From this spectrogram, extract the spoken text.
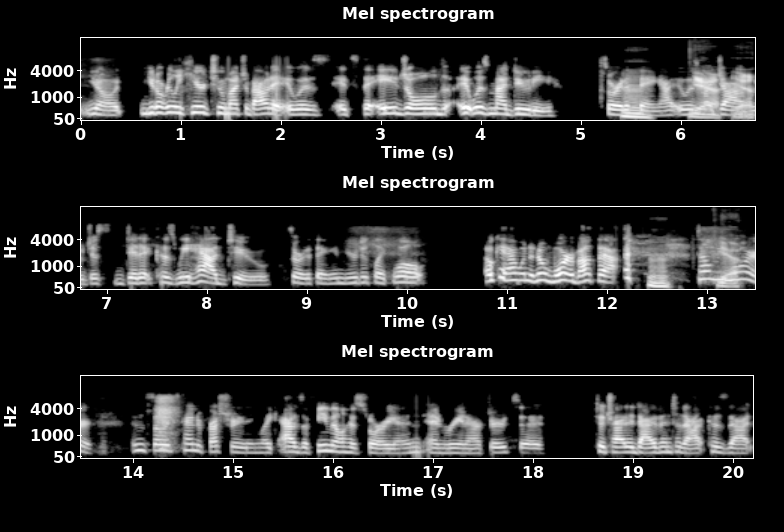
you know you don't really hear too much about it it was it's the age old it was my duty sort of mm. thing. I, it was yeah, my job. Yeah. We just did it because we had to, sort of thing. And you're just like, well, okay, I want to know more about that. Mm. Tell me yeah. more. And so it's kind of frustrating, like as a female historian and reenactor, to to try to dive into that because that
